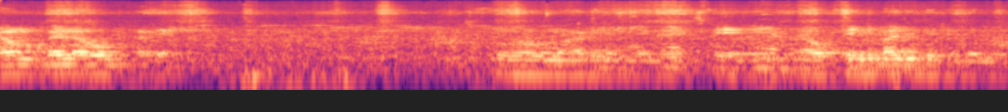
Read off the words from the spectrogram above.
આમ પહેલાં તો મારી છે પેલી બાજુ કરી દેવું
